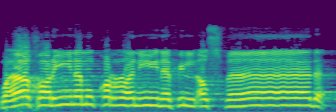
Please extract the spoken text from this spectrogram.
وآخرين مقرنين في الأصفاد.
